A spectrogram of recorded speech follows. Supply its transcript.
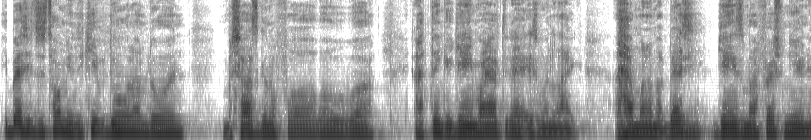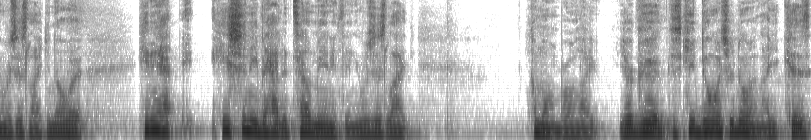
he basically just told me to keep doing what I'm doing. My shot's gonna fall. Blah blah blah. I think a game right after that is when like I had one of my best games in my freshman year, and it was just like, you know what? He didn't. Ha- he shouldn't even have to tell me anything. It was just like, come on, bro. Like you're good. Just keep doing what you're doing. Like because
